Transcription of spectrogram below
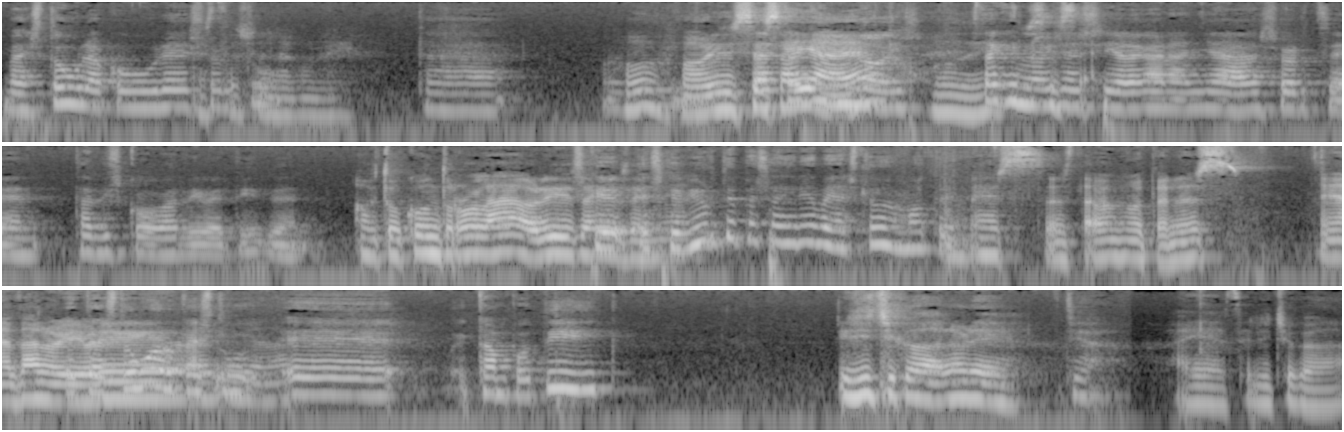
Ba, ez gure Ez sortu. zuenako nahi. Eta... Oh, ba, hori Eta ez dakit zaila, eh? Ez dakit noiz hasi algaran ja sortzen, eta disko barri beti den. Autokontrola hori Ez que, izan ez que bi urte pasa dire, baina ez dugu emoten. Ez, ez da moten, ez. Baina dan hori Eta ez hori... dugu orkestu eh, kanpotik, Iritsiko da, Lore. ja. Ai, ez, iritsiko da.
